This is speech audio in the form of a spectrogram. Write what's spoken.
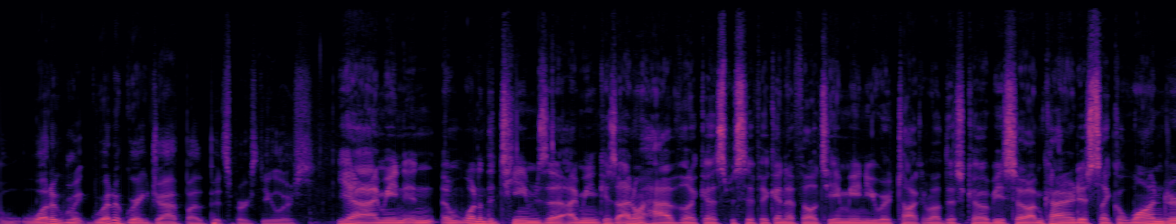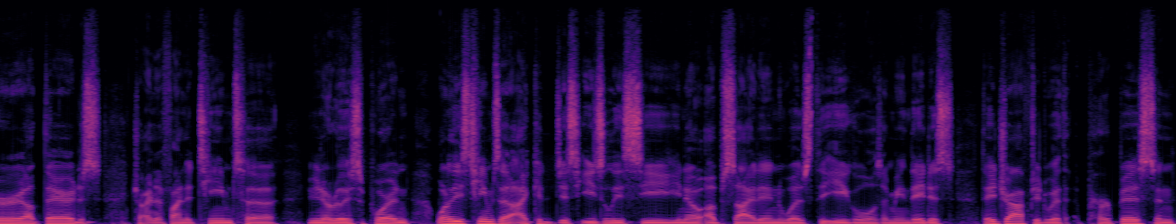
what a what a great draft by the Pittsburgh Steelers. Yeah, I mean, and one of the teams that I mean, because I don't have like a specific NFL team. Me and you were talking about this, Koby. So I'm kind of just like a wanderer out there, just trying to find a team to you know really support. And one of these teams that I could just easily see you know upside in was the Eagles. I mean, they just they drafted with purpose, and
